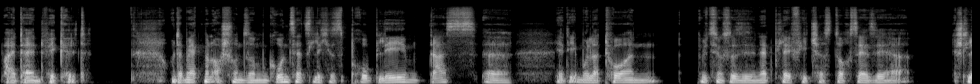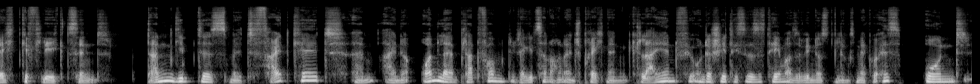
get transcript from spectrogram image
weiterentwickelt. Und da merkt man auch schon so ein grundsätzliches Problem, dass äh, ja die Emulatoren beziehungsweise die Netplay-Features doch sehr, sehr schlecht gepflegt sind. Dann gibt es mit Fightcade ähm, eine Online-Plattform, da gibt es dann auch einen entsprechenden Client für unterschiedlichste Systeme, also Windows, Linux, Mac OS. Und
